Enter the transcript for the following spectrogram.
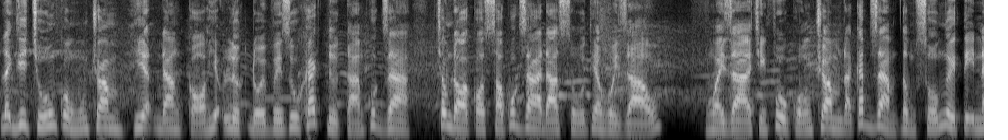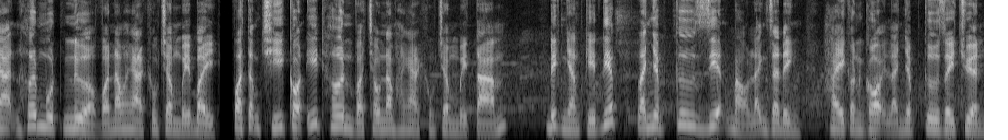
lệnh di trú của ông Trump hiện đang có hiệu lực đối với du khách từ 8 quốc gia, trong đó có 6 quốc gia đa số theo Hồi giáo. Ngoài ra, chính phủ của ông Trump đã cắt giảm tổng số người tị nạn hơn một nửa vào năm 2017 và thậm chí còn ít hơn vào trong năm 2018. Đích nhắm kế tiếp là nhập cư diện bảo lãnh gia đình, hay còn gọi là nhập cư dây chuyền.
